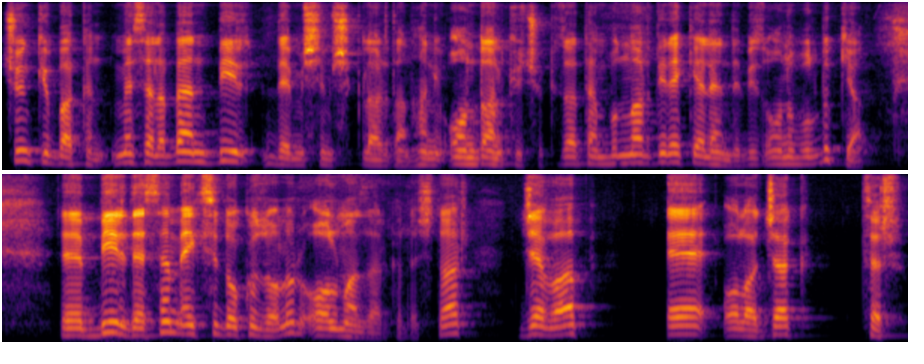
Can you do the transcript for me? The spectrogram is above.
Çünkü bakın mesela ben 1 demişim şıklardan hani ondan küçük. Zaten bunlar direkt elendi. Biz onu bulduk ya. 1 desem eksi 9 olur. Olmaz arkadaşlar. Cevap E olacaktır.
